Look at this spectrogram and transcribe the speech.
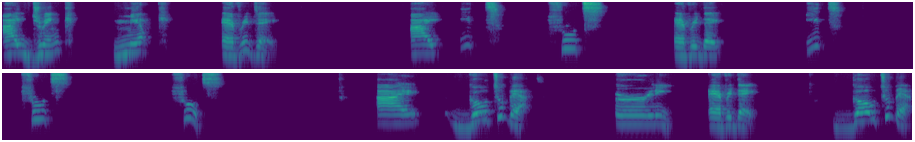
I drink milk every day. I eat fruits every day. Eat fruits, fruits. I go to bed early every day. Go to bed.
